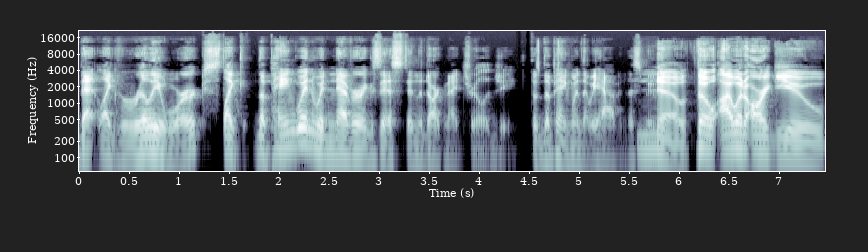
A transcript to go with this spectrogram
that like really works. Like the penguin would never exist in the Dark Knight trilogy. The, the penguin that we have in this movie. No, though I would argue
